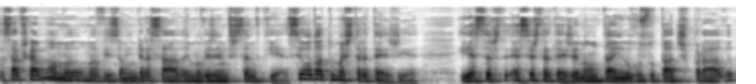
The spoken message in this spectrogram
Sabes que há, há uma, uma, visão engraçada e uma visão interessante que é, se eu adoto uma estratégia e essa, essa estratégia não tem o resultado esperado,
